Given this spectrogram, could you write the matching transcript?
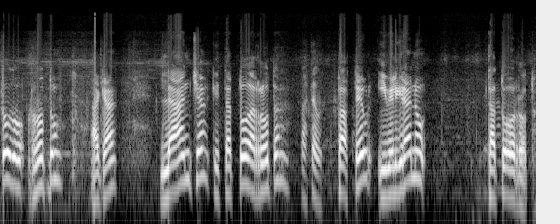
todo roto acá, la ancha que está toda rota, Pasteur, Pasteur y Belgrano está todo roto.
